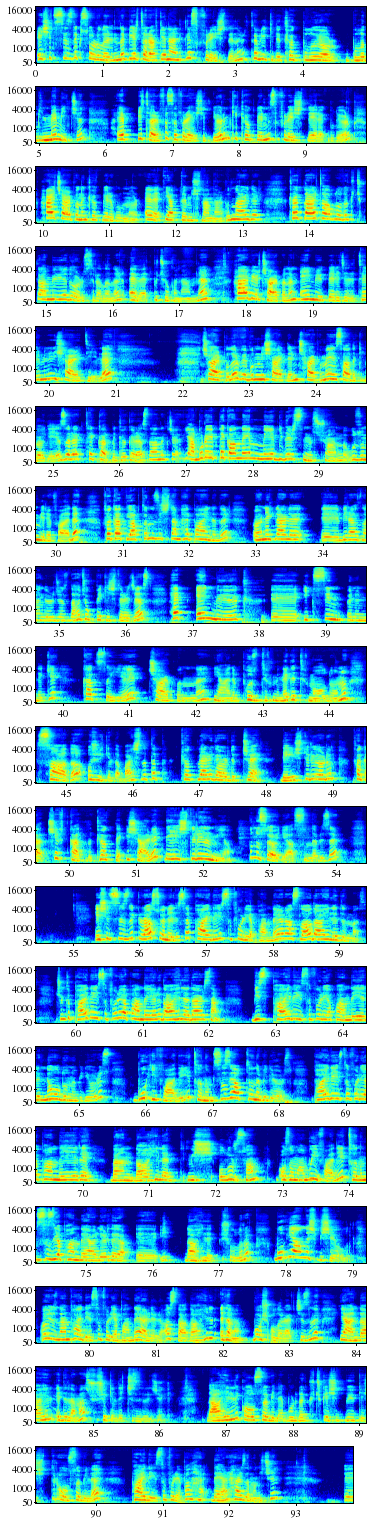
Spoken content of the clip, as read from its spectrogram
Eşitsizlik sorularında bir taraf genellikle sıfıra eşitlenir. Tabii ki de kök buluyor bulabilmem için hep bir tarafı sıfıra eşitliyorum ki köklerini sıfıra eşitleyerek buluyorum. Her çarpanın kökleri bulunur. Evet yaptığım işlemler bunlardır. Kökler tabloda küçükten büyüğe doğru sıralanır. Evet bu çok önemli. Her bir çarpanın en büyük dereceli teriminin işaretiyle çarpılır ve bunun işaretlerini çarpımı en sağdaki bölgeye yazarak tek katlı köke rastlandıkça yani burayı pek anlayamayabilirsiniz şu anda uzun bir ifade. Fakat yaptığımız işlem hep aynıdır. Örneklerle e, birazdan göreceğiz. Daha çok pekiştireceğiz. Hep en büyük e, x'in önündeki katsayı çarpanını yani pozitif mi negatif mi olduğunu sağda o şekilde başlatıp kökleri gördükçe değiştiriyorum. Fakat çift katlı kökte işaret değiştirilmiyor. Bunu söylüyor aslında bize. Eşitsizlik rasyonel ise paydayı sıfır yapan değer asla dahil edilmez. Çünkü paydayı sıfır yapan değeri dahil edersem biz paydayı sıfır yapan değerin ne olduğunu biliyoruz. Bu ifadeyi tanımsız yaptığını biliyoruz. Paydayı sıfır yapan değeri ben dahil etmiş olursam o zaman bu ifadeyi tanımsız yapan değerleri de e, dahil etmiş olurum. Bu yanlış bir şey olur. O yüzden paydaya sıfır yapan değerleri asla dahil edemem. Boş olarak çizilir. Yani dahil edilemez. Şu şekilde çizilecek. Dahillik olsa bile burada küçük eşit büyük eşittir olsa bile paydayı sıfır yapan değer her zaman için e,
